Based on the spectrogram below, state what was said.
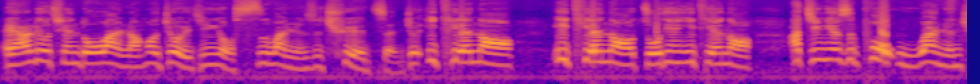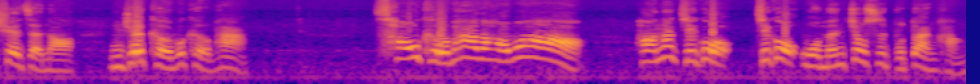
哎呀，六千多万，然后就已经有四万人是确诊，就一天哦，一天哦，昨天一天哦，啊，今天是破五万人确诊哦，你觉得可不可怕？超可怕的，好不好？好，那结果结果我们就是不断航。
